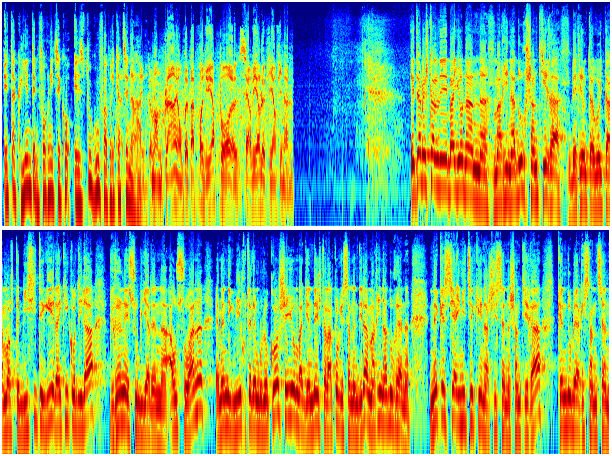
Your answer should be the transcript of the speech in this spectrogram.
eta klienten fornitzeko ez dugu fabrikatzen ahal. Commande plein et on peut pas produire pour euh, servir le client final. Eta bestalde baionan marinadur xantira berrionta goita amoste bizitegi eraikiko dira grene zubiaren hauzoan, hemendik bi urteren buruko, seion bat jende instalatok izanen dira marinadurren. Nekezia initzekin hasi zen xantira, kendu behar izan zen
